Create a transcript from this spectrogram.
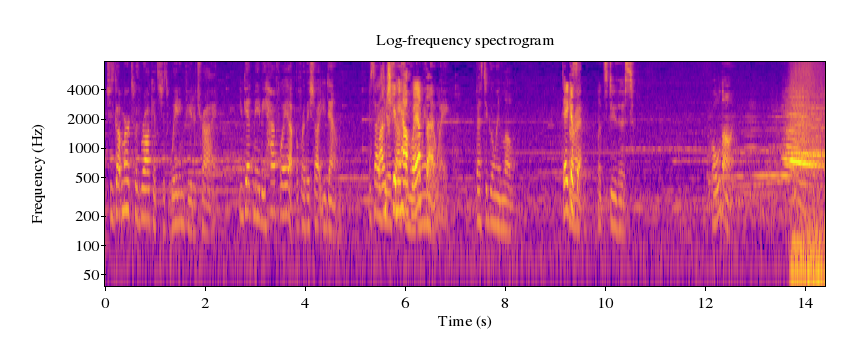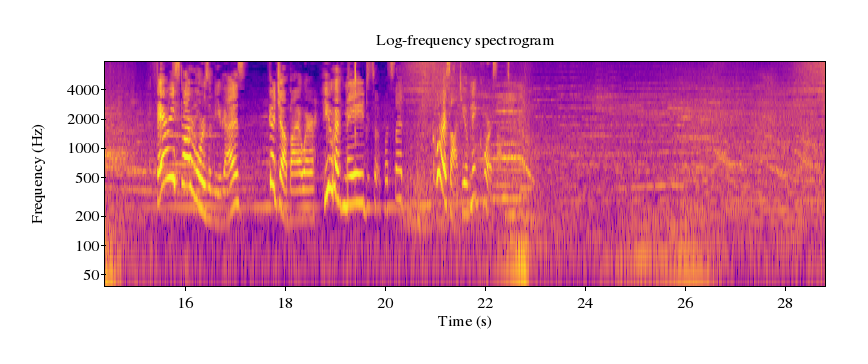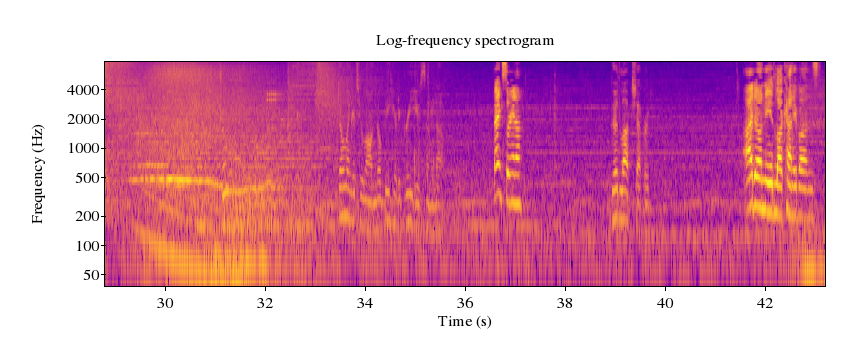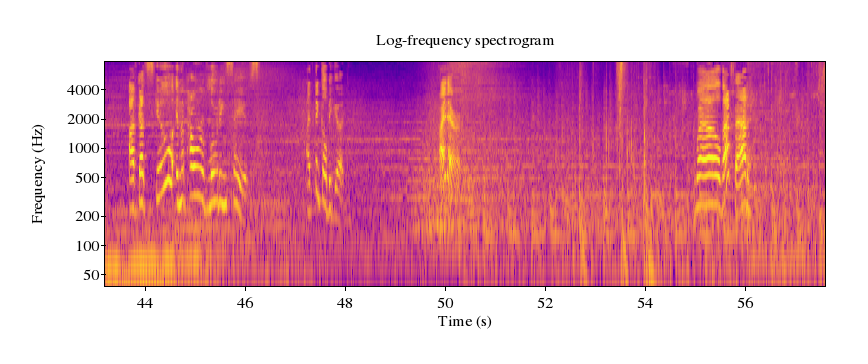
She's got mercs with rockets just waiting for you to try. You get maybe halfway up before they shot you down. Besides, Why don't your you give me halfway up then? That way. Best to go in low. Take us Alright, in. Let's do this. Hold on. Very Star Wars of you guys. Good job, BioWare. You have made. What's that? Coruscant. You have made Coruscant. Don't linger too long. They'll be here to greet you soon enough. Thanks, Seryna. Good luck, Shepard. I don't need luck, honey buns. I've got skill in the power of loading saves. I think I'll be good. Hi there. Well, that's bad.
